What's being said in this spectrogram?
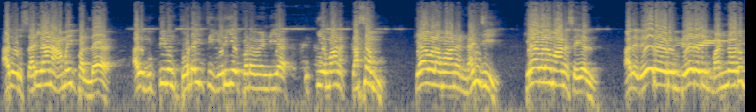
அது ஒரு சரியான அமைப்பல்ல. அது முற்றிலும் துடைத்து எரியப்பட வேண்டிய முக்கியமான கசம் கேவலமான நஞ்சி கேவலமான செயல். அதை வேரோடும் வேரடி மண்ணோடும்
